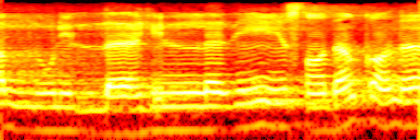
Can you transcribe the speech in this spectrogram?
الحمد لله الذي صدقنا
